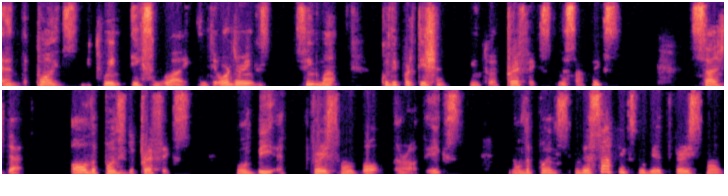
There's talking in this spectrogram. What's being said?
and the points between x and y in the orderings sigma could be partitioned into a prefix and a suffix such that all the points in the prefix will be a very small ball around x, and all the points in the suffix will be a very small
